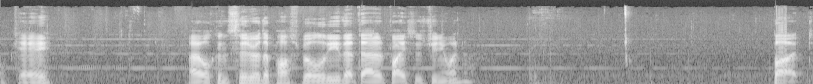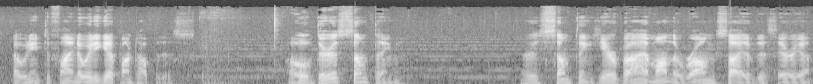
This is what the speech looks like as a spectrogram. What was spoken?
Okay. I will consider the possibility that that advice is genuine. But, I would need to find a way to get up on top of this. Oh, there is something. There is something here, but I am on the wrong side of this area.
